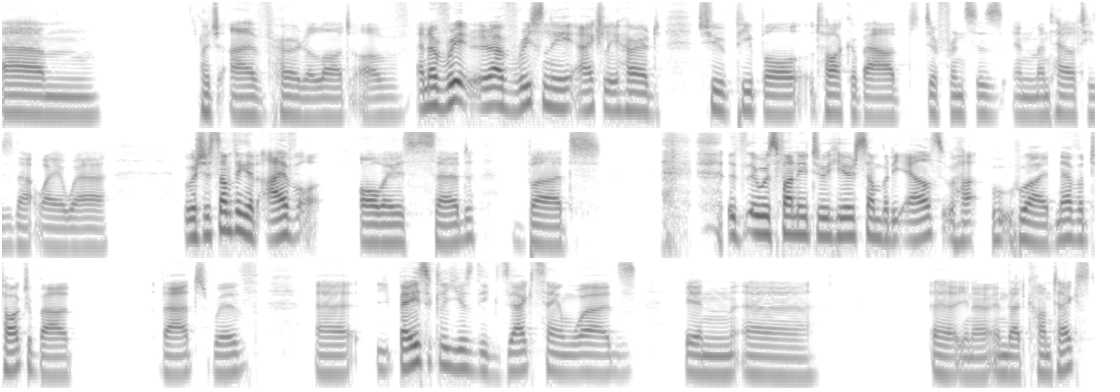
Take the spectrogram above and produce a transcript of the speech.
um which I've heard a lot of, and I've re- I've recently actually heard two people talk about differences in mentalities that way, where which is something that I've always said, but it, it was funny to hear somebody else who, who I had never talked about that with uh, basically use the exact same words in uh, uh, you know in that context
